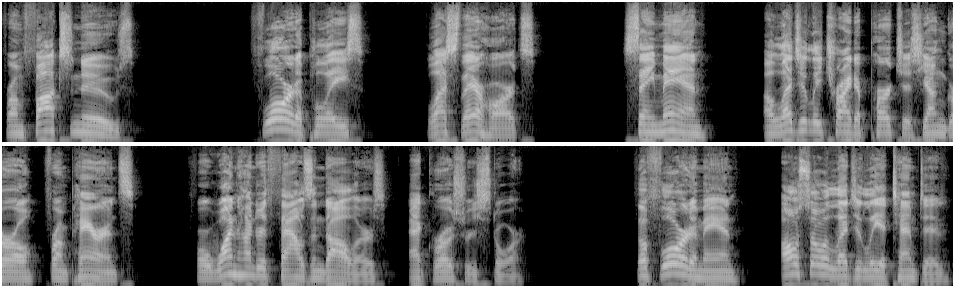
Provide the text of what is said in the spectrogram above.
From Fox News Florida police, bless their hearts, say man allegedly tried to purchase young girl from parents for $100,000 at grocery store. The Florida man also allegedly attempted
